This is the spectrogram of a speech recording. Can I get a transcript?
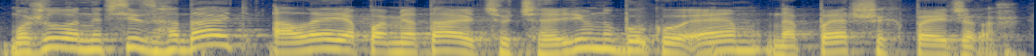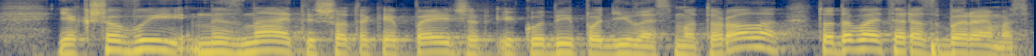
Можливо, не всі згадають, але я пам'ятаю цю чарівну букву М на перших пейджерах. Якщо ви не знаєте, що таке пейджер і куди поділась Motorola, то давайте розберемось,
